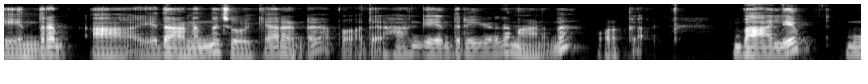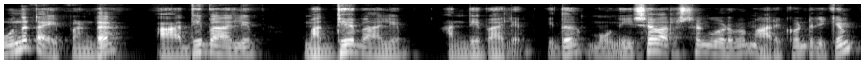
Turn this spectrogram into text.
കേന്ദ്രം ഏതാണെന്ന് ചോദിക്കാറുണ്ട്. അപ്പോൾ അത് അഹം കേന്ദ്രീകൃതമാണെന്ന് ഓർക്കുക ബാല്യം മൂന്ന് ടൈപ്പ് ഉണ്ട്. ആദ്യബാല്യം മധ്യബാല്യം അന്ത്യബാല്യം. ഇത് മൂന്നീശ വർഷം കൂടുമ്പോൾ മാറിക്കൊണ്ടിരിക്കും.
